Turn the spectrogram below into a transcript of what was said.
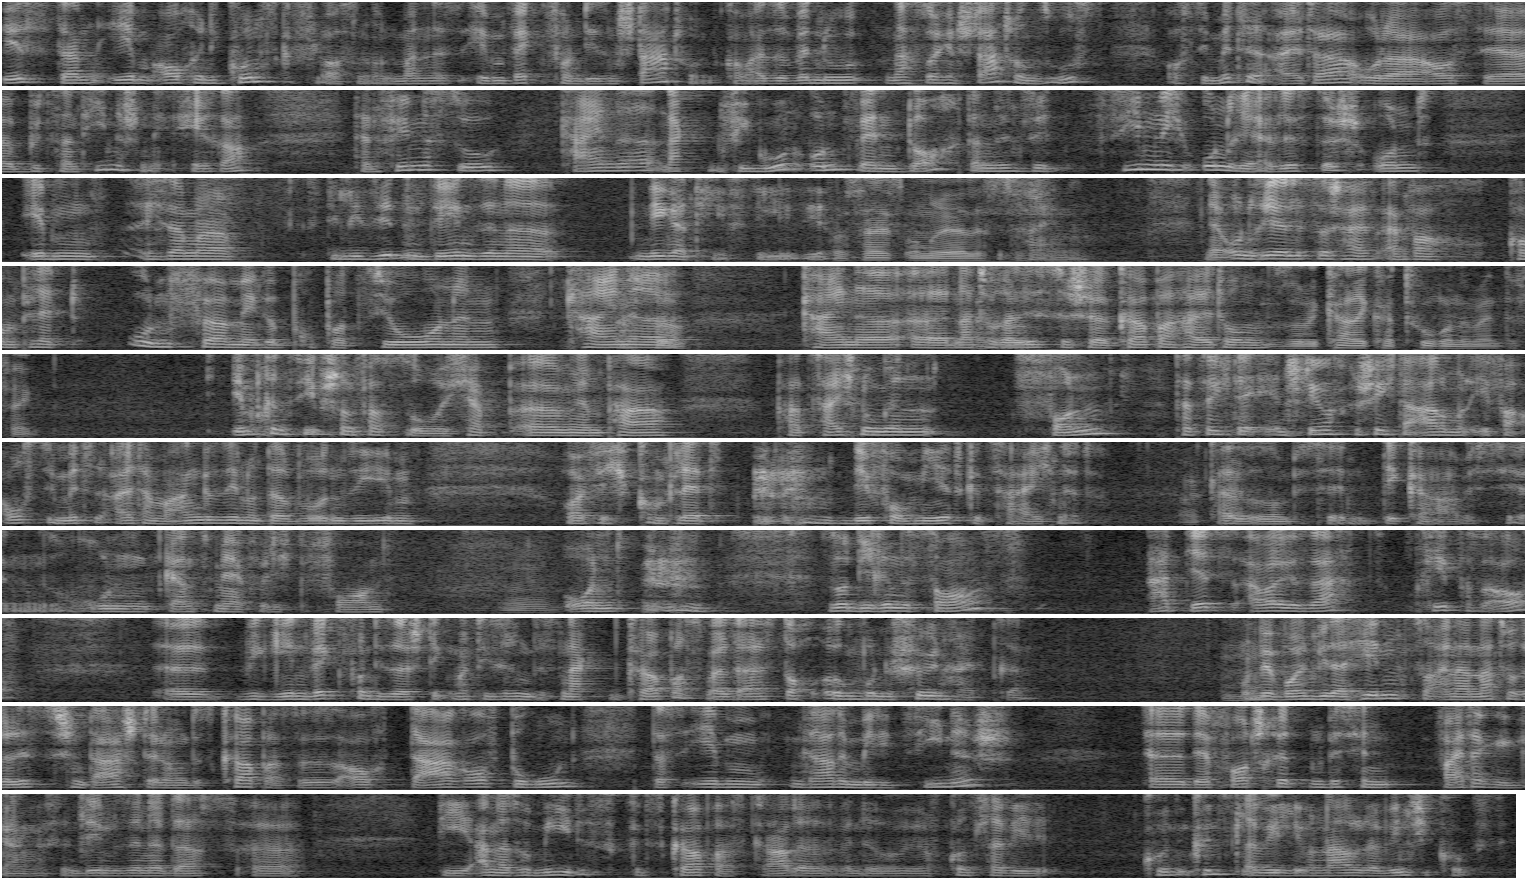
ist dann eben auch in die Kunst geflossen und man ist eben weg von diesen Statuen gekommen. Also wenn du nach solchen Statuen suchst, aus dem Mittelalter oder aus der byzantinischen Ära, dann findest du keine nackten Figuren und wenn doch, dann sind sie ziemlich unrealistisch und eben, ich sag mal, stilisiert in dem Sinne negativ stilisiert. Was heißt unrealistisch? Ja, unrealistisch heißt einfach komplett unförmige Proportionen, keine, so. keine äh, naturalistische also, Körperhaltung. So wie Karikaturen im Endeffekt. Im Prinzip schon fast so. Ich habe äh, mir ein paar, paar Zeichnungen von tatsächlich der Entstehungsgeschichte Adam und Eva aus dem Mittelalter mal angesehen und da wurden sie eben häufig komplett deformiert gezeichnet. Okay. Also so ein bisschen dicker, ein bisschen so rund, ganz merkwürdig geformt. Mhm. Und so die Renaissance hat jetzt aber gesagt, okay, pass auf, äh, wir gehen weg von dieser Stigmatisierung des nackten Körpers, weil da ist doch irgendwo eine Schönheit drin. Mhm. Und wir wollen wieder hin zu einer naturalistischen Darstellung des Körpers. Das ist auch darauf beruhen, dass eben gerade medizinisch äh, der Fortschritt ein bisschen weitergegangen ist, in dem Sinne, dass äh, die Anatomie des, des Körpers, gerade wenn du auf Künstler wie, Künstler wie Leonardo da Vinci guckst.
